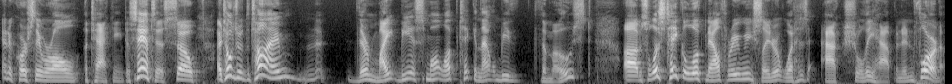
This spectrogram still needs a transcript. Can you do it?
And of course, they were all attacking DeSantis. So I told you at the time, there might be a small uptick, and that will be the most. Um, so let's take a look now, three weeks later, at what has actually happened in Florida.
